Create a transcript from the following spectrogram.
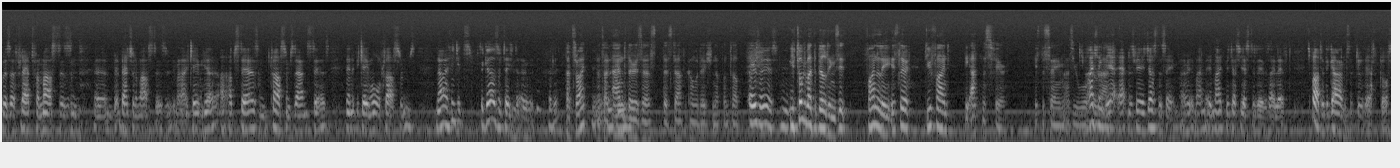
was a flat for masters and uh, bachelor masters when I came here uh, upstairs and classrooms downstairs. Then it became all classrooms. Now I think it's the girls have taken it over. Have it? That's right. That's right. And there is a staff accommodation up on top. Oh, there is. You talked about the buildings. It, finally, is there? Do you find the atmosphere is the same as you walk I think the atmosphere is just the same. I mean, it might, it might be just yesterday that I left. It's part of the gowns that do that, of course.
